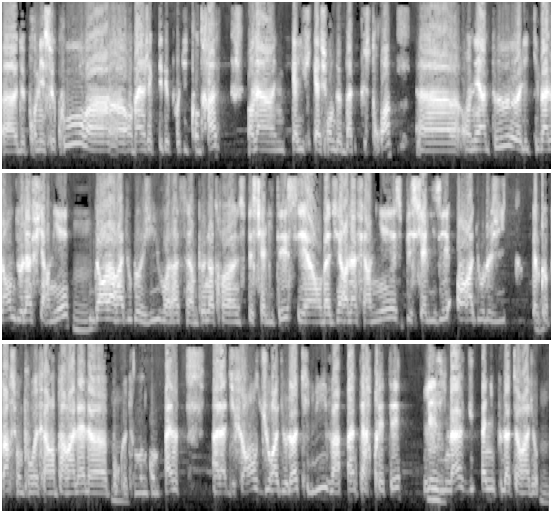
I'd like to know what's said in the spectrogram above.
de premier secours, euh, on va injecter des produits de contraste, on a une qualification de bac plus 3, euh, on est un peu l'équivalent de l'infirmier mmh. dans la radiologie, voilà, c'est un peu notre spécialité, c'est on va dire un infirmier spécialisé en radiologie quelque part, si on pourrait faire un parallèle pour que tout le monde comprenne, à la différence du radiologue qui, lui, va interpréter les mmh. images du manipulateur radio. Mmh.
